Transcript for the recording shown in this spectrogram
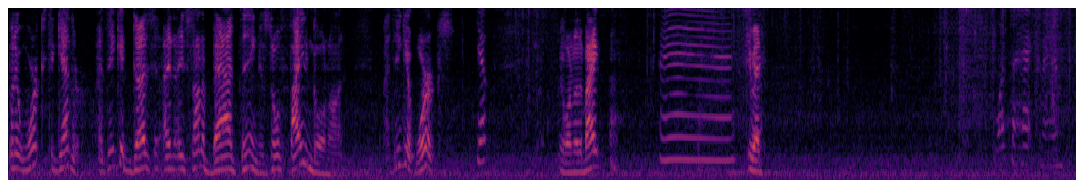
but it works together. I think it does. It's not a bad thing. There's no fighting going on. I think it works. Yep. You want another bite? Eh, Too bad. what the heck, man?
